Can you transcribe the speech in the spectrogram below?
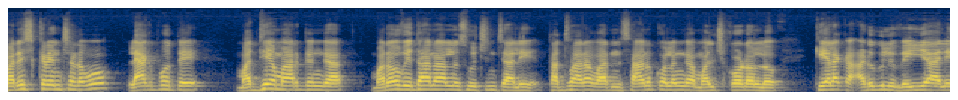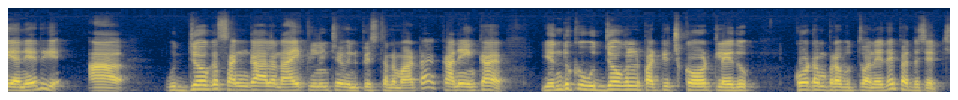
పరిష్కరించడమో లేకపోతే మధ్య మార్గంగా మరో విధానాలను సూచించాలి. తద్వారా వారిని సానుకూలంగా మలుచుకోవడంలో కీలక అడుగులు వెయ్యాలి అనేది ఆ ఉద్యోగ సంఘాల నాయకుల నుంచే వినిపిస్తున్నమాట కానీ ఇంకా ఎందుకు ఉద్యోగులను పట్టించుకోవట్లేదు కూటమి ప్రభుత్వం అనేది పెద్ద చర్చ.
